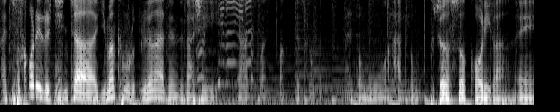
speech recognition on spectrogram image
아니 사거리를 진짜 이만큼으로 늘려놔야 되는데 다시. 야 그만 그만 됐었던 것 같아. 너무 아 너무 부져졌어 거리가. 예.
